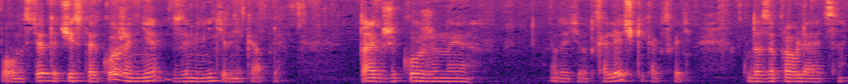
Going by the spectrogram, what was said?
полностью. Это чистая кожа, не заменитель ни капли. Также кожаные вот эти вот колечки, как сказать, куда заправляется.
